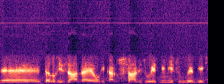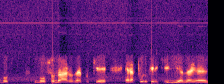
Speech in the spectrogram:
é, dando risada é o Ricardo Salles, o ex-ministro do Meio Ambiente do Bolsonaro, né, porque era tudo que ele queria, né, é,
